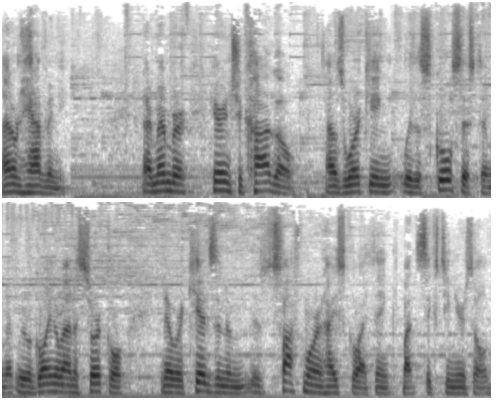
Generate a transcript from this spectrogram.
I don't have any. I remember here in Chicago, I was working with a school system. And we were going around a circle, and there were kids in a sophomore in high school, I think, about 16 years old.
